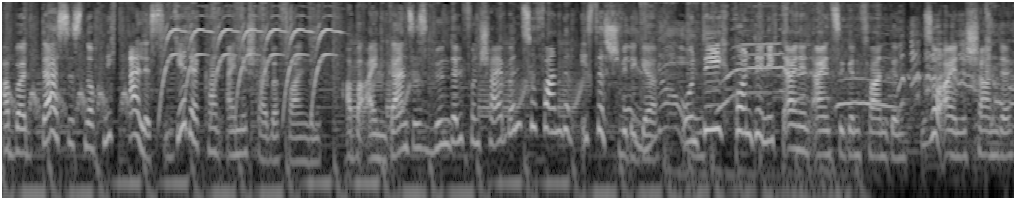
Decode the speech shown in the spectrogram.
Aber das ist noch nicht alles. Jeder kann eine Scheibe fangen. Aber ein ganzes Bündel von Scheiben zu fangen, ist es schwieriger. Und ich konnte nicht einen einzigen fangen. So eine Schande.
